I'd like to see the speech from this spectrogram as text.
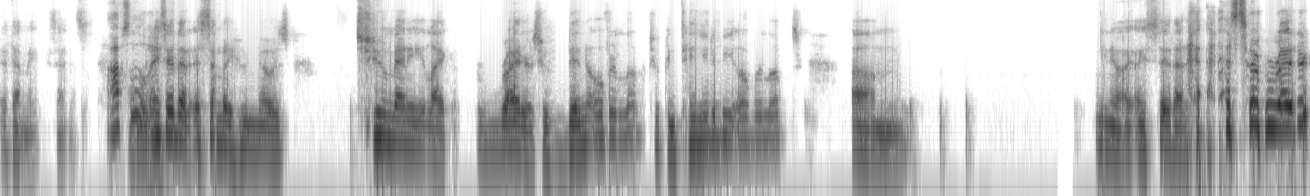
if that makes sense um, and Absolutely. I say that as somebody who knows too many like writers who've been overlooked, who continue to be overlooked. Um, you know, I, I say that as a writer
